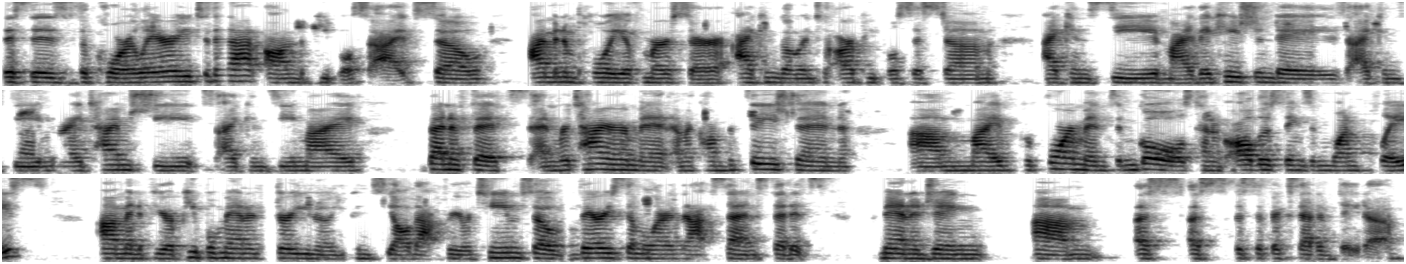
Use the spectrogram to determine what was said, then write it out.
This is the corollary to that on the people side. So I'm an employee of Mercer. I can go into our people system. I can see my vacation days. I can see my timesheets. I can see my benefits and retirement and my compensation, um, my performance and goals, kind of all those things in one place. Um, and if you're a people manager, you know, you can see all that for your team. So very similar in that sense that it's managing um, a, a specific set of data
